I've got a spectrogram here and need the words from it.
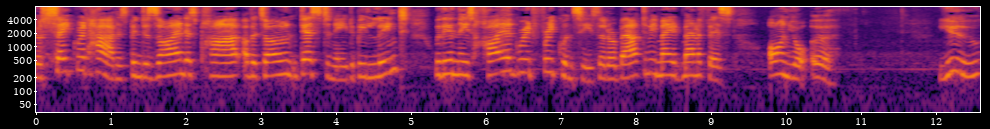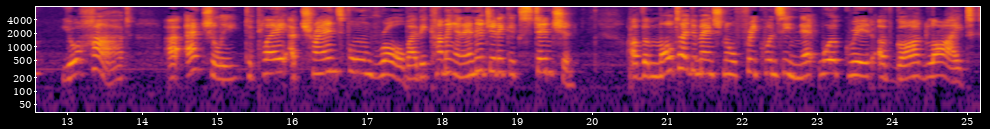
Your sacred heart has been designed as part of its own destiny to be linked within these higher grid frequencies that are about to be made manifest on your earth. You your heart are actually to play a transformed role by becoming an energetic extension of the multidimensional frequency network grid of God light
